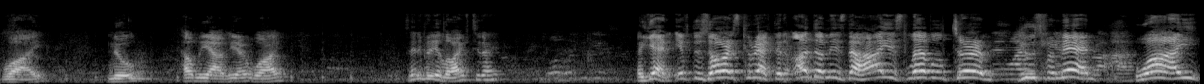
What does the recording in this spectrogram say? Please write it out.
Why? No. Help me out here. Why? Is anybody alive today? Again, if the Zohar is correct, then Adam is the highest level term used for men. Why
